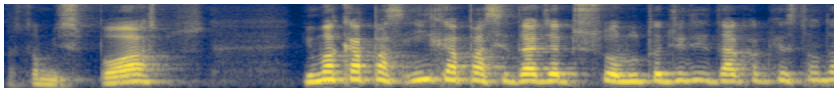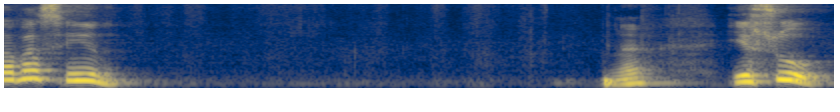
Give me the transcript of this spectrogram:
Nós estamos expostos. E uma incapacidade absoluta de lidar com a questão da vacina. Né? Isso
